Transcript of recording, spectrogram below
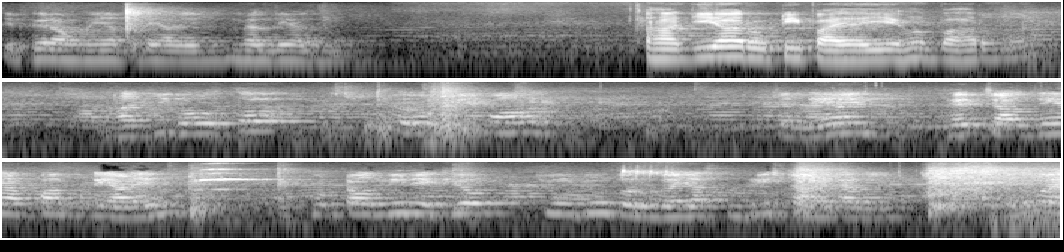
ਤੇ ਫਿਰ ਆਉਣੇ ਆ ਪਟਿਆਲੇ ਮਿਲਦੇ ਆ ਹਾਂਜੀ ਆ ਰੋਟੀ ਪਾਇਆ ਜੀ ਹੁਣ ਬਾਹਰ ਹਾਂਜੀ ਦੋਸਤੋ ਰੋਟੀ ਪਾਉਣ ਚੱਲੇ ਆਂ ਫਿਰ ਚੱਲਦੇ ਆਂ ਆਪਾਂ ਪਟਿਆਲੇ ਨੂੰ। ਟੌਮੀ ਦੇਖਿਓ ਚੂੰ ਚੂੰ ਕਰੂਗਾ ਜਾਂ ਸਕੂਟਰੀ ਸਟਾਰਟ ਕਰ ਲਈ। ਇਹਨੂੰ ਐ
